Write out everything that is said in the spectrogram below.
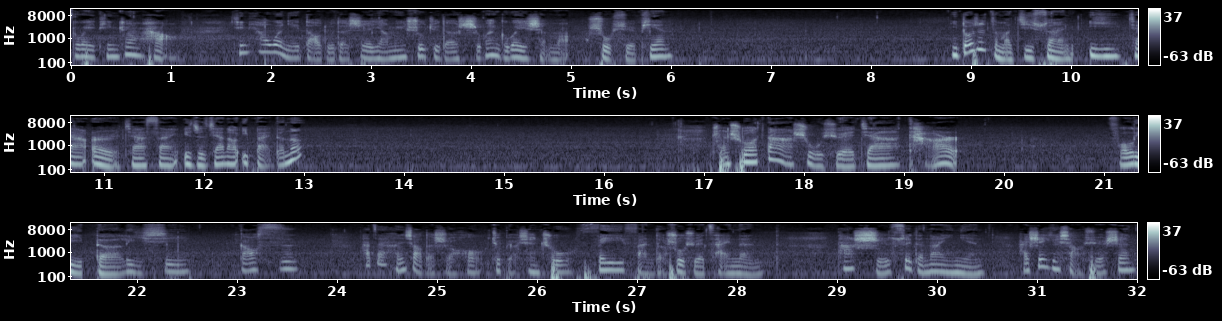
各位听众好，今天要为你导读的是阳明书局的《十万个为什么》数学篇。你都是怎么计算一加二加三一直加到一百的呢？传说大数学家卡尔·弗里德利希·高斯，他在很小的时候就表现出非凡的数学才能。他十岁的那一年，还是一个小学生，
